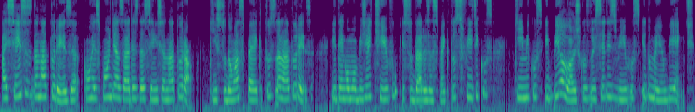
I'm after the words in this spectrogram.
As ciências da natureza correspondem às áreas da ciência natural, que estudam aspectos da natureza e têm como objetivo estudar os aspectos físicos, químicos e biológicos dos seres vivos e do meio ambiente.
